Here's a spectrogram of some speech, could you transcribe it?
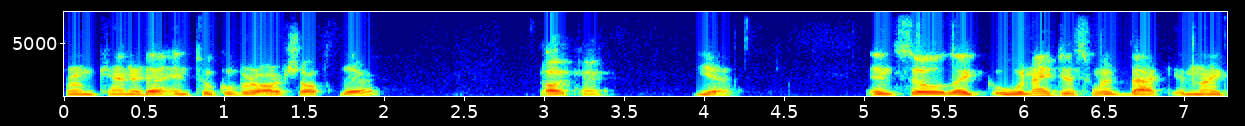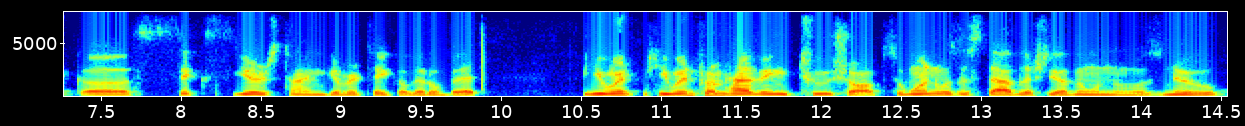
from Canada and took over our shops there. okay. Yeah. And so like when I just went back in like uh six years time, give or take a little bit, he went he went from having two shops. One was established, the other one was new.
